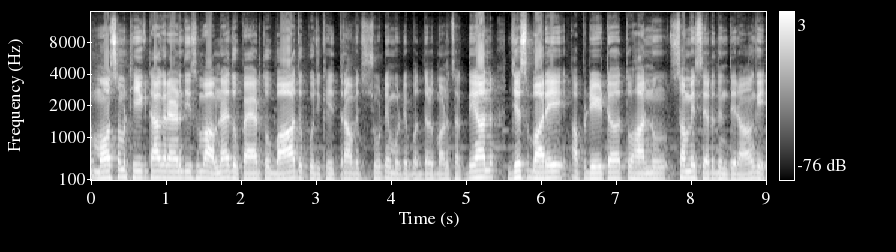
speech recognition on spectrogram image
ਮੌਸਮ ਠੀਕ-ਠਾਕ ਰਹਿਣ ਦੀ ਸੰਭਾਵਨਾ ਹੈ। ਦੁਪਹਿਰ ਤੋਂ ਬਾਅਦ ਕੁਝ ਖੇਤਰਾਂ ਵਿੱਚ ਛੋਟੇ-ਮੋਟੇ ਬੱਦਲ ਬਣ ਸਕਦੇ ਹਨ, ਜਿਸ ਬਾਰੇ ਅਪਡੇਟ ਤੁਹਾਨੂੰ ਸਮੇਂ ਸਿਰ ਦਿੰਦੇ ਰਹਾਂਗੇ।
